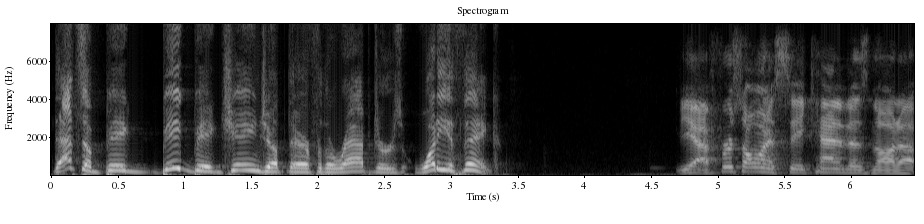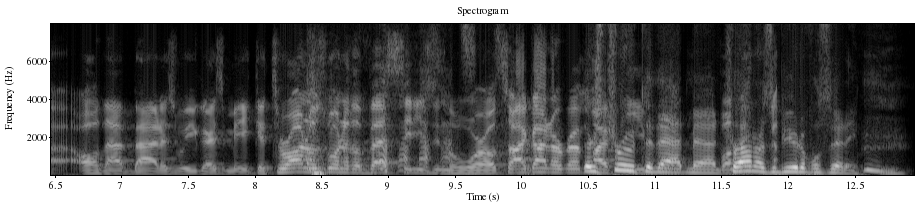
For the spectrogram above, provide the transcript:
that's a big, big, big change up there for the Raptors. What do you think? Yeah, first I want to say Canada's not uh, all that bad as what you guys make it. Toronto's one of the best cities in the world, so I gotta rep There's my truth to that, man. Toronto's a beautiful city.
